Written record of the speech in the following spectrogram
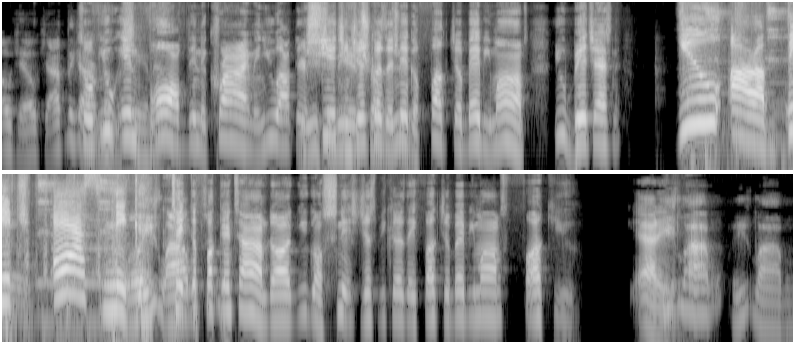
Okay, okay. I think. So I if you remember that. involved in the crime and you out there Yeah, you should snitching just because a trouble, too. nigga fucked your baby moms, you bitch ass. You are a bitch ass well, nigga. he's Take the too. fucking time, dog. You gonna snitch just because they fucked your baby moms? Fuck you. Get out here. He's liable. He's liable.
